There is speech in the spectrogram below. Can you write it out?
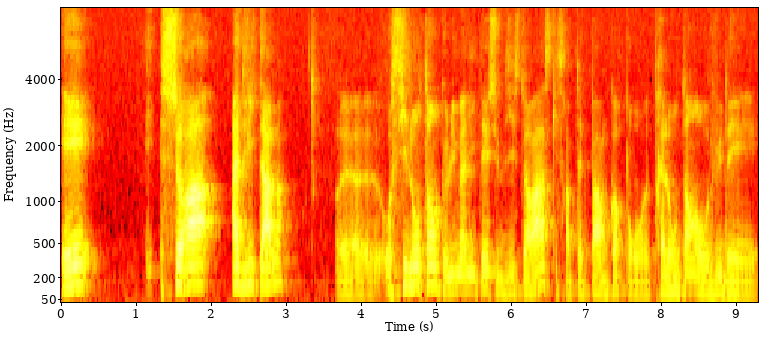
et sera ad vitam euh, aussi longtemps que l'humanité subsistera, ce qui sera peut-être pas encore pour très longtemps au vu des,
